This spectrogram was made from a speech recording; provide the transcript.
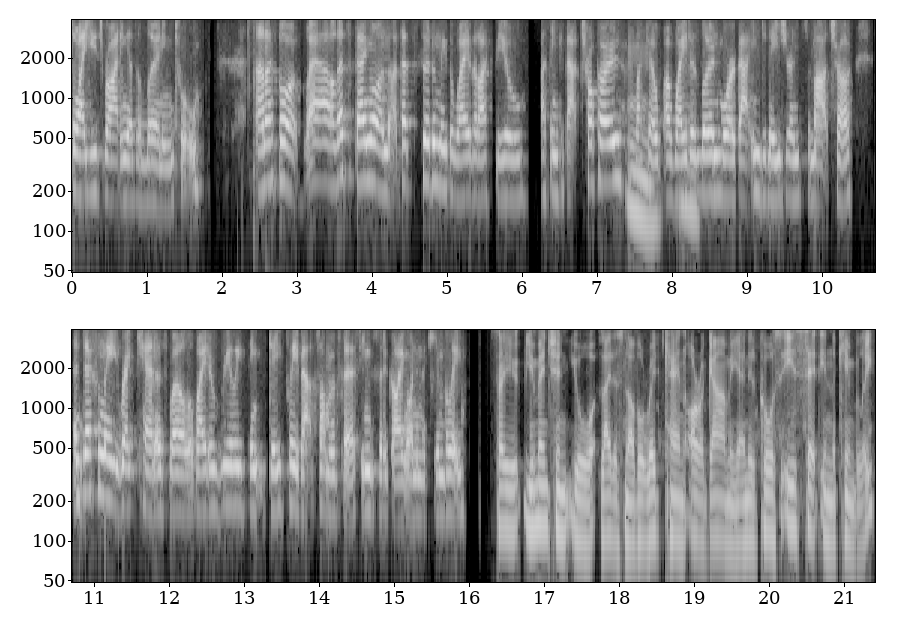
So I use writing as a learning tool. And I thought, wow, that's bang on. That's certainly the way that I feel I think about Troppo, mm. like a, a, way to learn more about Indonesia and Sumatra, and definitely Red Can as well, a way to really think deeply about some of the things that are going on in the Kimberley. So you, you mentioned your latest novel, Red Can Origami, and it of course is set in the Kimberley.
